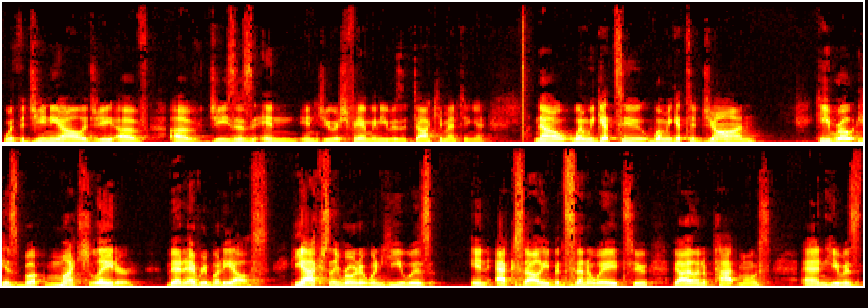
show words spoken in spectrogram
with the genealogy of, of Jesus in, in Jewish family, and he was documenting it. Now, when we get to when we get to John, he wrote his book much later than everybody else. He actually wrote it when he was in exile. He'd been sent away to the island of Patmos, and he was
